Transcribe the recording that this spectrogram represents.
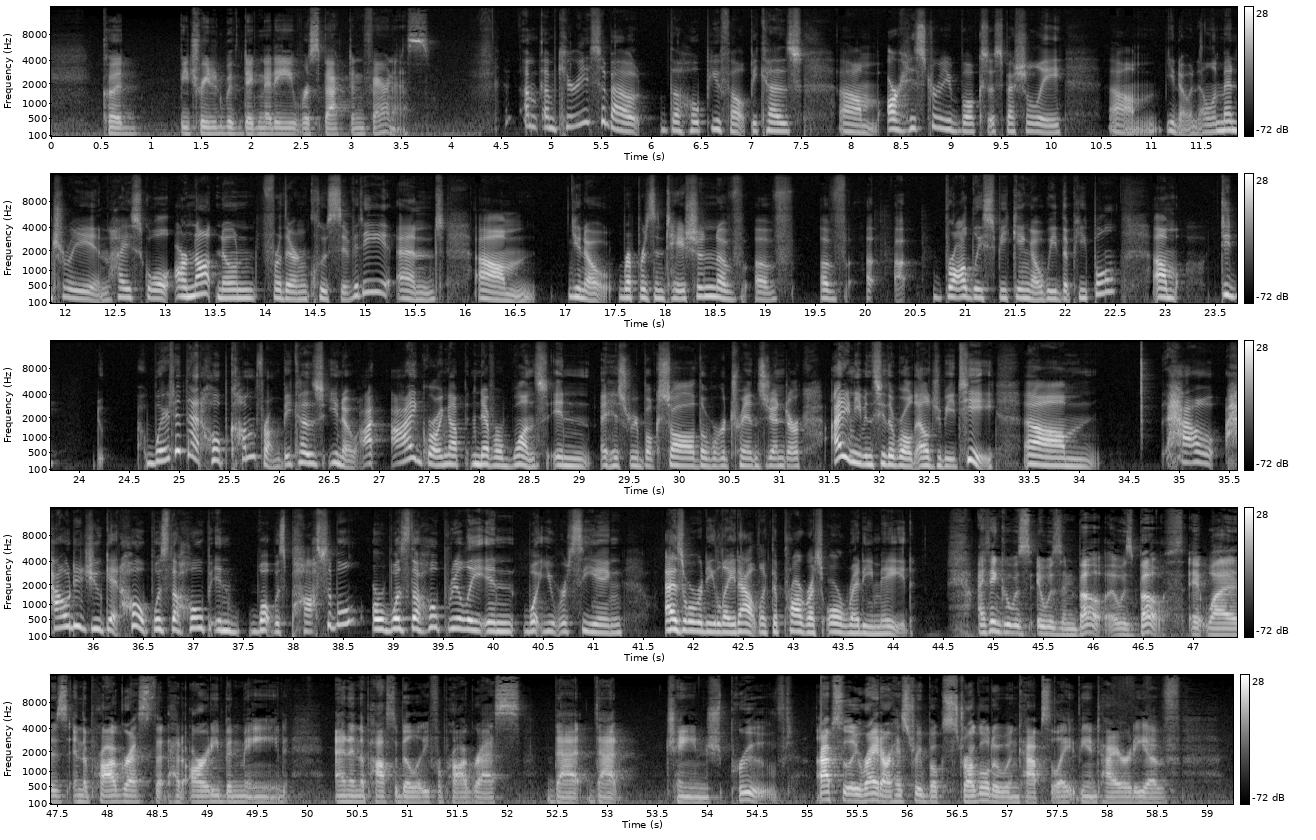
could be treated with dignity, respect, and fairness. I'm, I'm curious about the hope you felt because um, our history books, especially um, you know, in elementary and high school, are not known for their inclusivity and, um, you know, representation of of of uh, uh, broadly speaking, a we the people. Um, did where did that hope come from? Because you know, I I growing up never once in a history book saw the word transgender. I didn't even see the word LGBT. Um, how how did you get hope? Was the hope in what was possible or was the hope really in what you were seeing as already laid out like the progress already made? I think it was it was in both it was both. It was in the progress that had already been made and in the possibility for progress that that change proved. Absolutely right our history books struggle to encapsulate the entirety of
